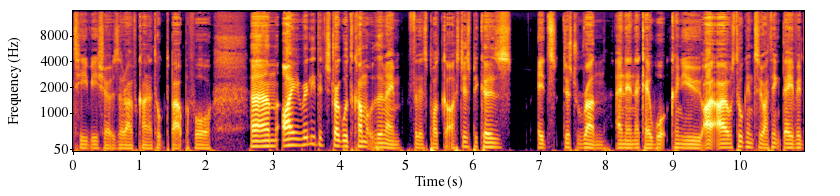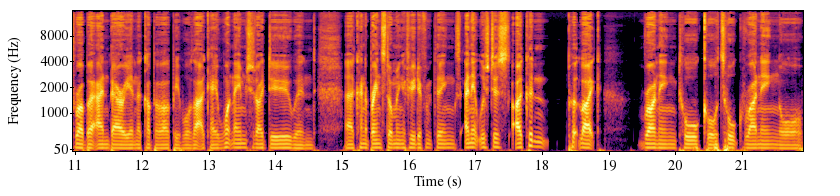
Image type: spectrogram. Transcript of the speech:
TV shows that I've kind of talked about before. Um, I really did struggle to come up with a name for this podcast, just because it's just run and then okay what can you I, I was talking to I think David Robert and Barry and a couple of other people that okay what name should I do and uh, kind of brainstorming a few different things and it was just I couldn't put like running talk or talk running or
